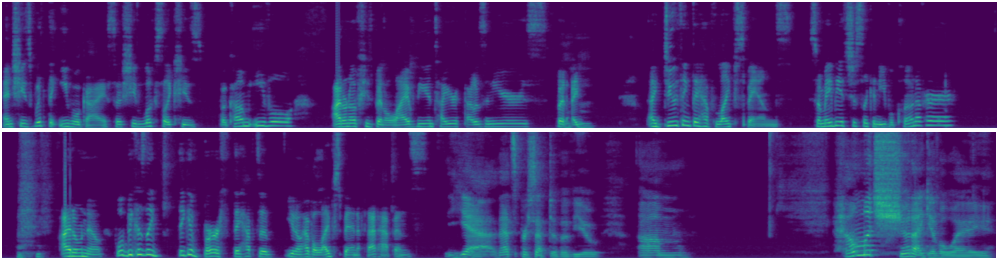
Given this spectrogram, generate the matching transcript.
and she's with the evil guy. So she looks like she's become evil. I don't know if she's been alive the entire thousand years, but Mhm. I I do think they have lifespans. So maybe it's just like an evil clone of her. I don't know. Well, because they they give birth, they have to you know have a lifespan if that happens. Yeah, that's perceptive of you. Um, how much should I give away?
